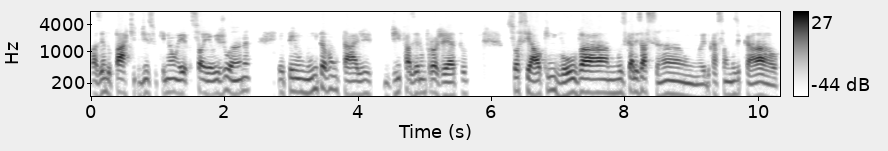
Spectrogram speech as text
fazendo parte disso que não eu, só eu e Joana, eu tenho muita vontade de fazer um projeto social que envolva musicalização, educação musical,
